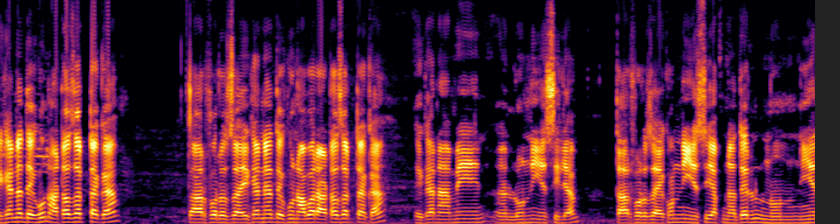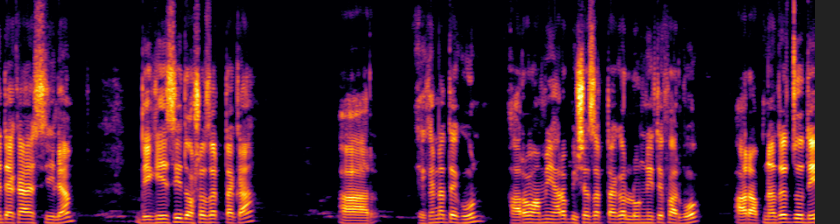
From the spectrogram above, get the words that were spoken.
এখানে দেখুন আট হাজার টাকা। তারপরে যা এখানে দেখুন আবার আট হাজার টাকা। এখানে আমি লোন নিয়েছিলাম। তারপরে এখন নিয়েছি, আপনাদের নিয়ে দেখাছিলাম দেখিয়েছি দশ হাজার টাকা। আর এখানে দেখুন আরও আমি আরও বিশ হাজার টাকা লোন নিতে পারব। আর আপনাদের যদি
